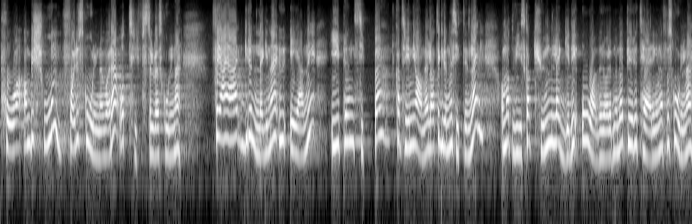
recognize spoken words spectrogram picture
på ambisjon for skolene våre og trivsel ved skolene. For jeg er grunnleggende uenig i prinsippet Katrin Jane la til grunn i sitt innlegg, om at vi skal kun legge de overordnede prioriteringene for skolene.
